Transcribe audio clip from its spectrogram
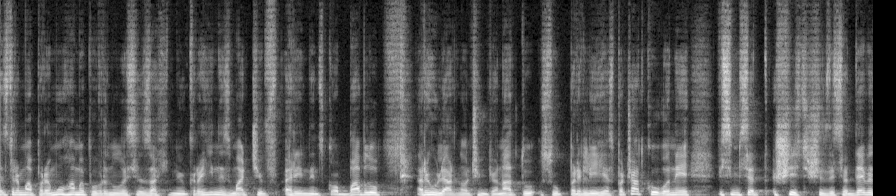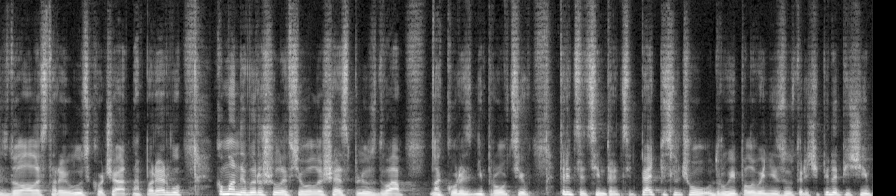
з трьома перемогами повернулися з західної України з матчів Рівненського баблу регулярного чемпіонату Суперліги. Спочатку вони 86-69 здолали старий Луцьк, хоча на перерву команди вирушили всього лише з плюс 2 на користь дніпровців. 37-35, після чого у другій половині зустрічі підопічні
